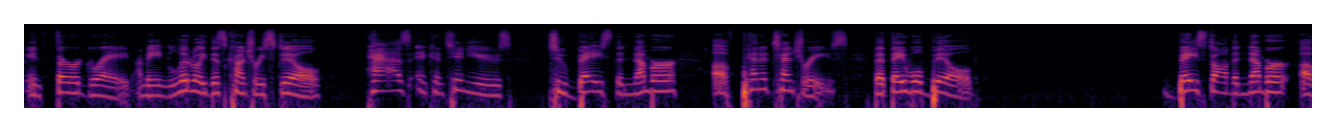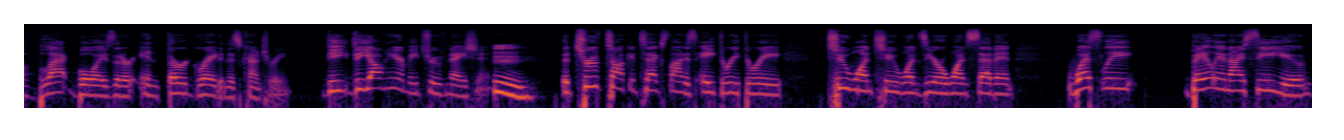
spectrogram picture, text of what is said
in third grade. I mean, literally, this country still has and continues to base the number of penitentiaries that they will build based on the number of black boys that are in third grade in this country. Do, do y'all hear me, Truth Nation? Hmm. The Truth Talking text line is 833 212 1017. Wesley, Bailey, and I see you,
